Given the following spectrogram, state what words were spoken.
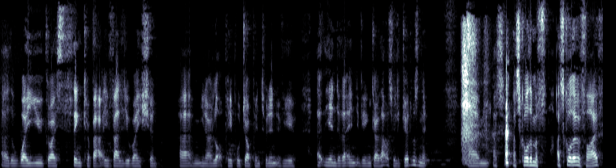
Uh, the way you guys think about evaluation um, you know, a lot of people jump into an interview at the end of that interview and go, "That was really good, wasn't it?" Um, I, I score them a, I score them a five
